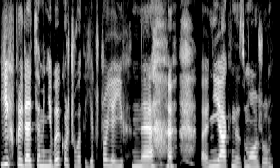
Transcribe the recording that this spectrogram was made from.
Їх прийдеться мені викорчувати. Якщо я їх не е, ніяк не зможу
